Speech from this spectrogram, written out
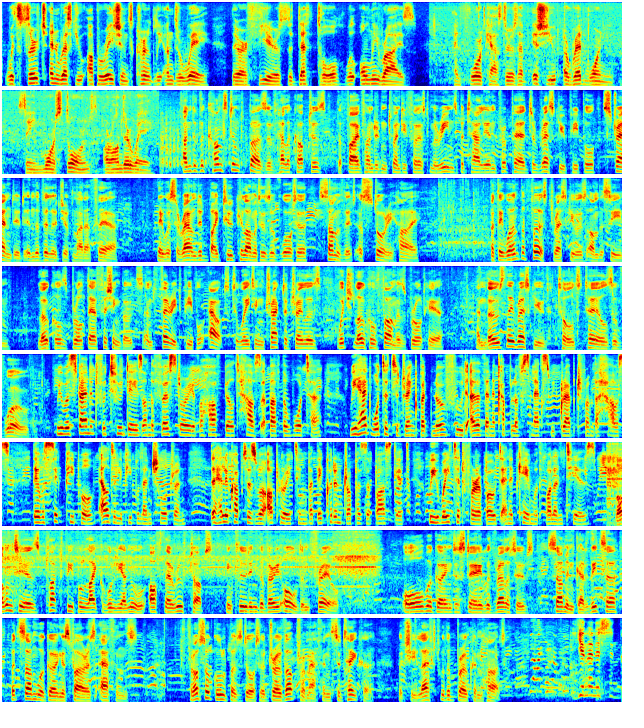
With search and rescue operations currently underway, there are fears the death toll will only rise, and forecasters have issued a red warning, saying more storms are on their way. Under the constant buzz of helicopters, the 521st Marines Battalion prepared to rescue people stranded in the village of Marathea. They were surrounded by two kilometers of water, some of it a story high. But they weren't the first rescuers on the scene. Locals brought their fishing boats and ferried people out to waiting tractor trailers which local farmers brought here. And those they rescued told tales of woe. We were stranded for two days on the first story of a half built house above the water. We had water to drink, but no food other than a couple of snacks we grabbed from the house. There were sick people, elderly people, and children. The helicopters were operating, but they couldn't drop us a basket. We waited for a boat, and it came with volunteers. Volunteers plucked people like Gulianu off their rooftops, including the very old and frail. All were going to stay with relatives, some in Karditsa, but some were going as far as Athens. Froso Gulpa's daughter drove up from Athens to take her, but she left with a broken heart.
